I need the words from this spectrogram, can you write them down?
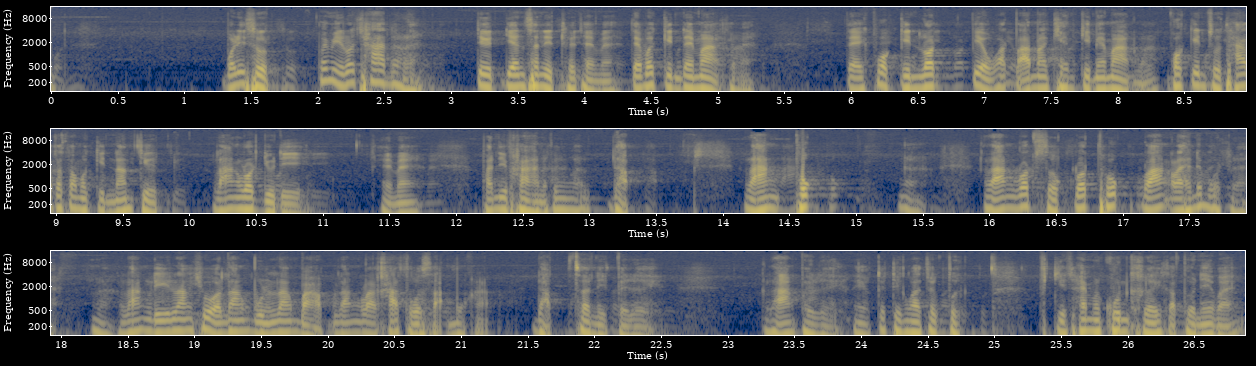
บริสุทธิ์ไม่มีรสชาติอะไรจืดเย็นสนิทเข้าใจไหมแต่ว่ากินได้มากใช่ไหมแต่พวกกินรสเปรี้ยวหวานหวานมันเค็มกินไม่มากหรอกพอกินสุดท้ายก็ต้องมากินน้ำจืด ล้างรสอยู่ดีเห็นไหมพันธิพานก็ว่าดับ ล้างทุก ล้างรถสุขรถทุกข์ล้างอะไรได้หมดเลยล้างดีล้างชั่วล้างบุญล้างบาปล้างราคะโทสะโมหะ ดับสนิทไปเลย ล้างไปเลยเนี่ยก็จึงว่าจะฝึกจิตให้มันคุ้นเคยกับตัวนี้ไว้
